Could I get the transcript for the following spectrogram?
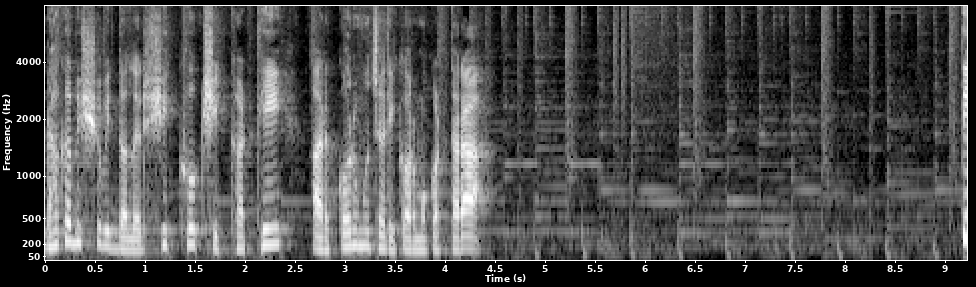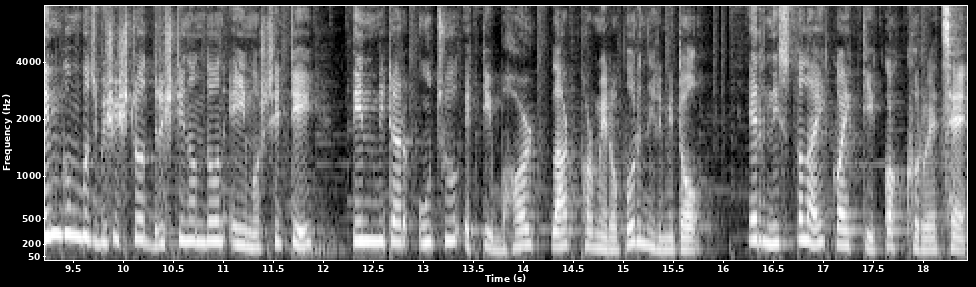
ঢাকা বিশ্ববিদ্যালয়ের শিক্ষক, শিক্ষার্থী আর কর্মচারী কর্মকর্তারা। তিন গম্বুজ বিশিষ্ট দৃষ্টিনন্দন এই মসজিদটি তিন মিটার উঁচু একটি ভল্ট প্ল্যাটফর্মের ওপর নির্মিত। এর নিচতলায় কয়েকটি কক্ষ রয়েছে।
